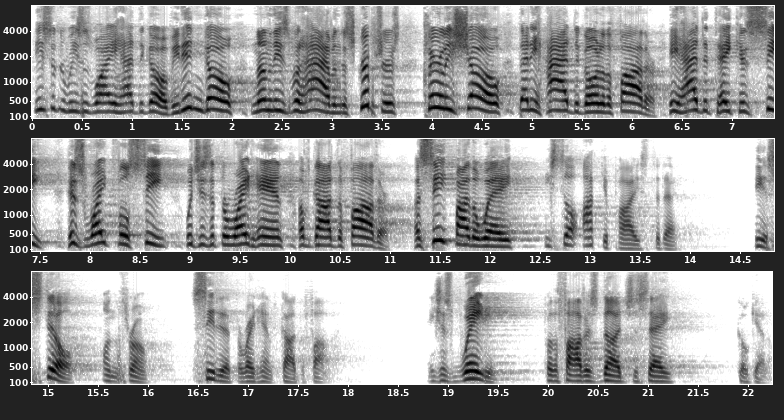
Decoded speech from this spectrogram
These are the reasons why he had to go. If he didn't go, none of these would have. And the scriptures clearly show that he had to go to the Father. He had to take his seat, his rightful seat, which is at the right hand of God the Father. A seat, by the way, he still occupies today. He is still on the throne, seated at the right hand of God the Father. He's just waiting for the Father's nudge to say, go get him.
